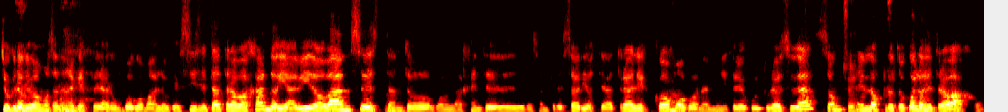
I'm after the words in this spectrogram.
Yo creo que vamos a tener que esperar un poco más. Lo que sí se está trabajando y ha habido avances, tanto con la gente de los empresarios teatrales como con el Ministerio de Cultura de Ciudad, son en los protocolos de trabajo.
